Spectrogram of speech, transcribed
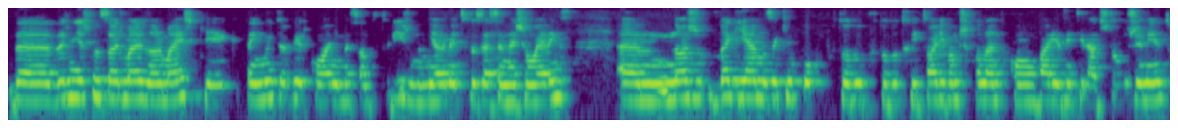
da, das minhas funções mais normais, que, é, que tem muito a ver com a animação de turismo, nomeadamente dos Destination Weddings, um, nós vagueamos aqui um pouco por todo, por todo o território e vamos falando com várias entidades de alojamento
